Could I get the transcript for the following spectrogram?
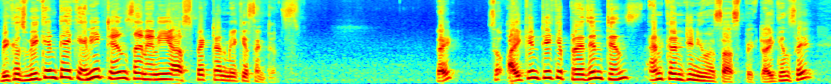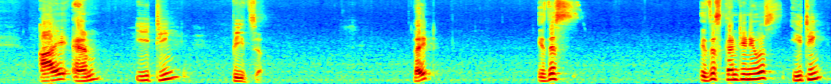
because we can take any tense and any aspect and make a sentence, right? So, I can take a present tense and continuous aspect. I can say, I am eating pizza right? Is this is this continuous eating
